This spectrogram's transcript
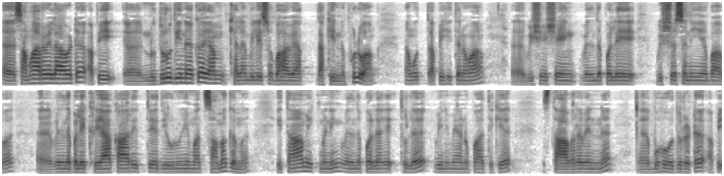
සමහර වෙලාවට අපි නුදුරු දිනක යම් කැළඹිලි ස්වභාවයක් දකින්න පුළුවන්. නමුත් අපි හිතනවා විශේෂයෙන් වෙළඳපොලේ විශ්වසනීය බව වෙළඳපොලේ ක්‍රියාකාරීත්වය දියුණු වීමත් සමගම ඊටාම ඉක්මනින් වෙළඳපොළ තුල විනිමය අනුපාතිකය ස්ථාවර වෙන්න බොහෝ දුරට අපි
